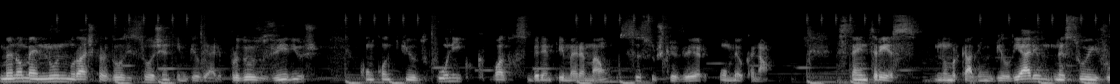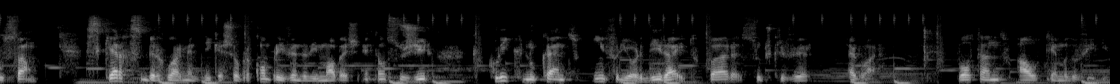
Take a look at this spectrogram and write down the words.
O meu nome é Nuno Moraes Cardoso e sou agente imobiliário. Produzo vídeos com conteúdo único pode receber em primeira mão se subscrever o meu canal. Se tem interesse no mercado imobiliário, na sua evolução, se quer receber regularmente dicas sobre a compra e venda de imóveis, então sugiro que clique no canto inferior direito para subscrever agora. Voltando ao tema do vídeo.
